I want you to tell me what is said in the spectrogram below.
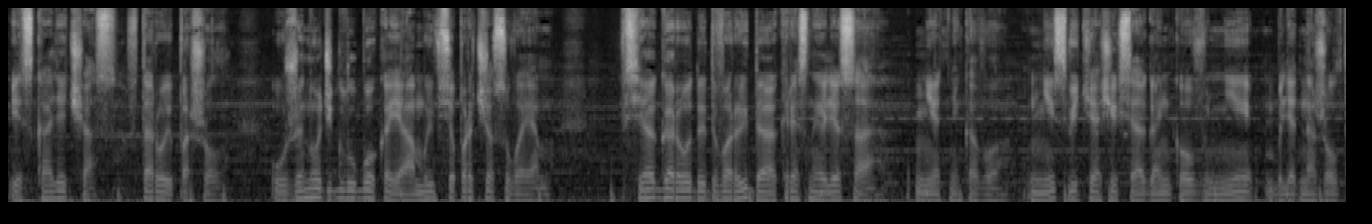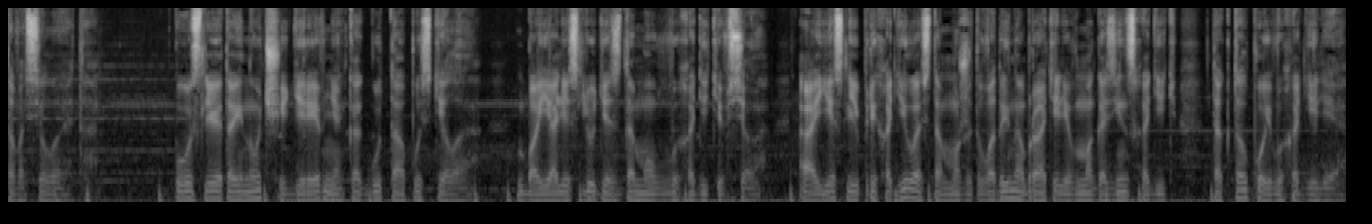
Искали час, второй пошел. Уже ночь глубокая, а мы все прочесываем. Все огороды, дворы да окрестные леса. Нет никого. Ни светящихся огоньков, ни бледно-желтого силуэта. После этой ночи деревня как будто опустела. Боялись люди с домов выходить и все. А если и приходилось там, может, воды набрать или в магазин сходить, так толпой выходили.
